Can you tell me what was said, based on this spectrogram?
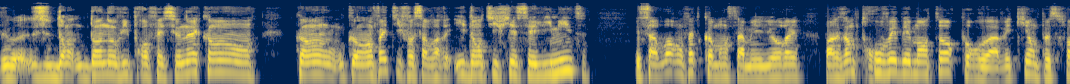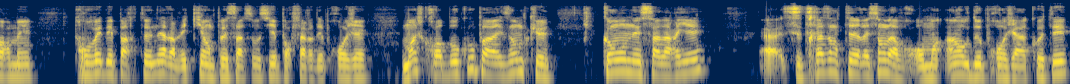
dans, dans nos vies professionnelles, quand, quand, quand, en fait il faut savoir identifier ses limites et savoir en fait comment s'améliorer. Par exemple, trouver des mentors pour avec qui on peut se former, trouver des partenaires avec qui on peut s'associer pour faire des projets. Moi, je crois beaucoup, par exemple, que quand on est salarié, euh, c'est très intéressant d'avoir au moins un ou deux projets à côté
